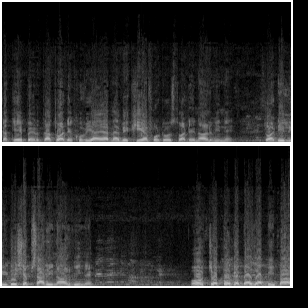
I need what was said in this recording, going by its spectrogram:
ਕੱਗੇ ਪਿੰਡ ਦਾ ਤੁਹਾਡੇ ਕੋ ਵੀ ਆਇਆ ਮੈਂ ਵੇਖੀਆਂ ਫੋਟੋਜ਼ ਤੁਹਾਡੇ ਨਾਲ ਵੀ ਨੇ ਤੁਹਾਡੀ ਲੀਡਰਸ਼ਿਪ ਸਾਰੀ ਨਾਲ ਵੀ ਨੇ। ਉਹ ਚੁੱਪ ਹੋ ਕੇ ਬਹਿ ਜਾ ਬੀਬਾ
